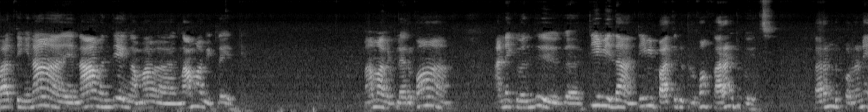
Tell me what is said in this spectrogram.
பார்த்தீங்கன்னா நான் வந்து எங்கள் அம்மா மாமா வீட்டில் இருக்கேன். மாமா வீட்டில் இருக்கோம். அன்னைக்கு வந்து டிவி தான். டிவி பார்த்துக்கிட்டு இருக்கோம். கரண்ட்டு போயிடுச்சு கரண்ட் போனோன்னே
